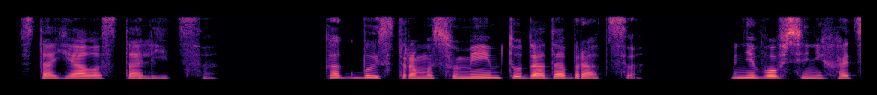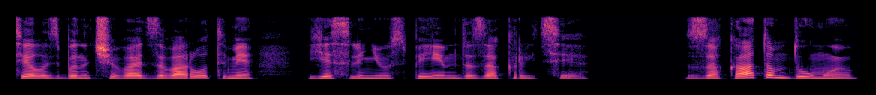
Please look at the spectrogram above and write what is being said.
стояла столица. Как быстро мы сумеем туда добраться? Мне вовсе не хотелось бы ночевать за воротами, если не успеем до закрытия. С закатом, думаю,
